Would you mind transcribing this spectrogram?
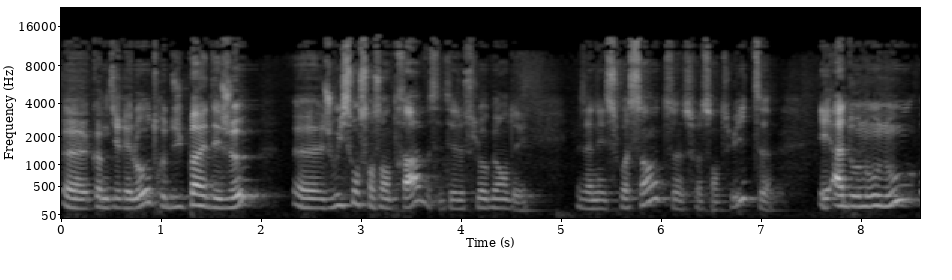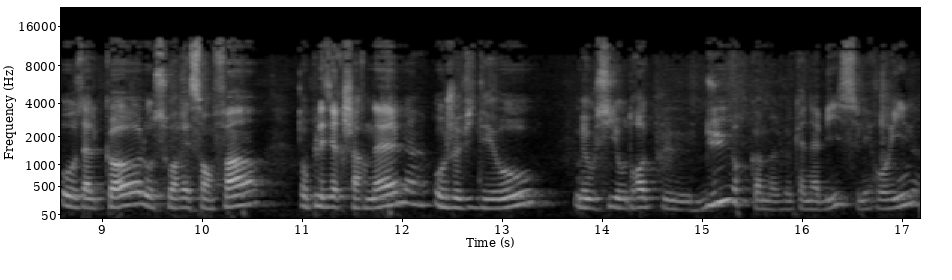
comme dirait l'autre, du pain et des jeux, jouissons sans entrave, c'était le slogan des, des années 60, 68 et adonnons-nous aux alcools, aux soirées sans fin, aux plaisirs charnels, aux jeux vidéo, mais aussi aux drogues plus dures comme le cannabis, l'héroïne.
